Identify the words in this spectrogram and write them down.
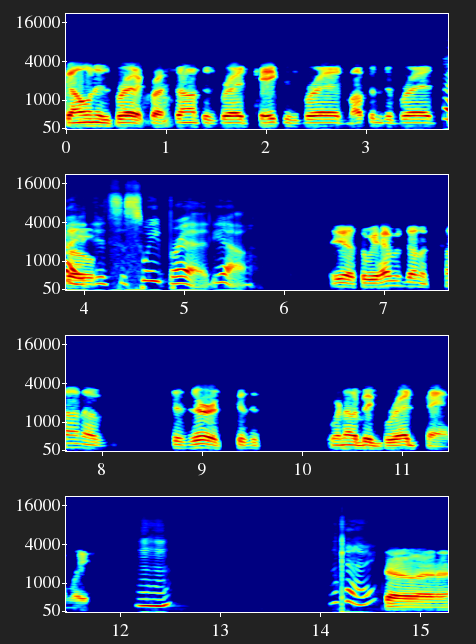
scone is bread, a croissant is bread, cake is bread, muffins are bread. Right. So it's a sweet bread. Yeah. yeah, so we haven't done a ton of desserts because it's we're not a big bread family. Mm-hmm. Okay. So uh,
